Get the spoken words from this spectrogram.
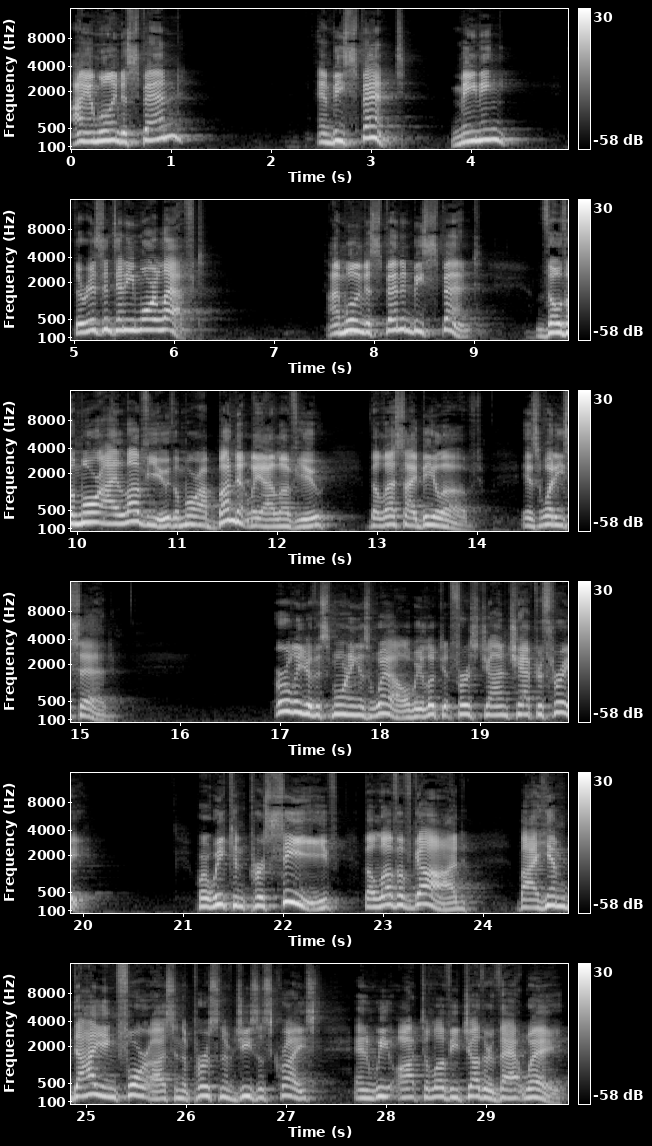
I am willing to spend and be spent, meaning there isn't any more left. I'm willing to spend and be spent, though the more I love you, the more abundantly I love you, the less I be loved, is what he said. Earlier this morning as well, we looked at 1 John chapter 3, where we can perceive the love of God by him dying for us in the person of Jesus Christ and we ought to love each other that way.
